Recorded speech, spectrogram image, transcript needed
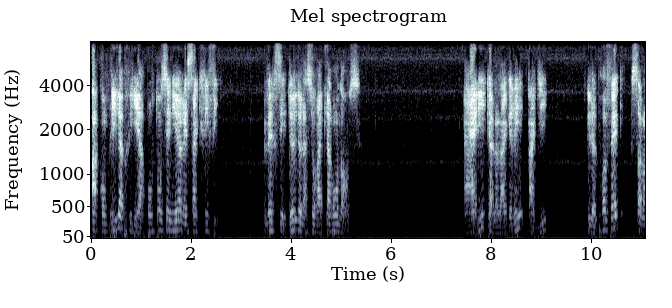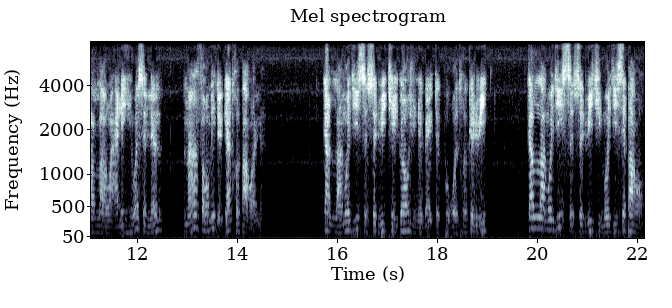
Accomplis la prière pour ton Seigneur et sacrifie verset 2 de la sourate L'Abondance. Ali Kalalagri a dit Le prophète sallallahu alayhi wa sallam m'a informé de quatre paroles. Qu'Allah maudisse celui qui égorge une bête pour autre que lui. Qu'Allah maudisse celui qui maudit ses parents.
